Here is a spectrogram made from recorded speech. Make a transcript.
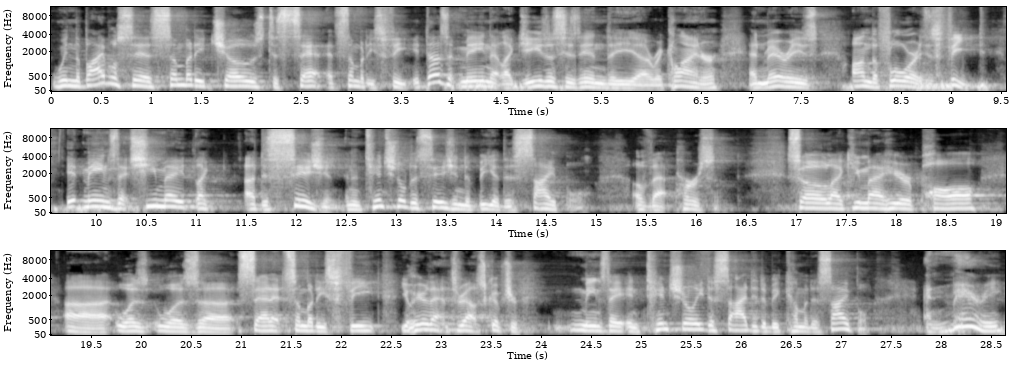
when the Bible says somebody chose to sit at somebody's feet, it doesn't mean that like Jesus is in the uh, recliner and Mary's on the floor at his feet. It means that she made like a decision, an intentional decision to be a disciple of that person. So, like you might hear Paul uh, was was uh, sat at somebody's feet. You'll hear that throughout Scripture. Means they intentionally decided to become a disciple. And Mary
